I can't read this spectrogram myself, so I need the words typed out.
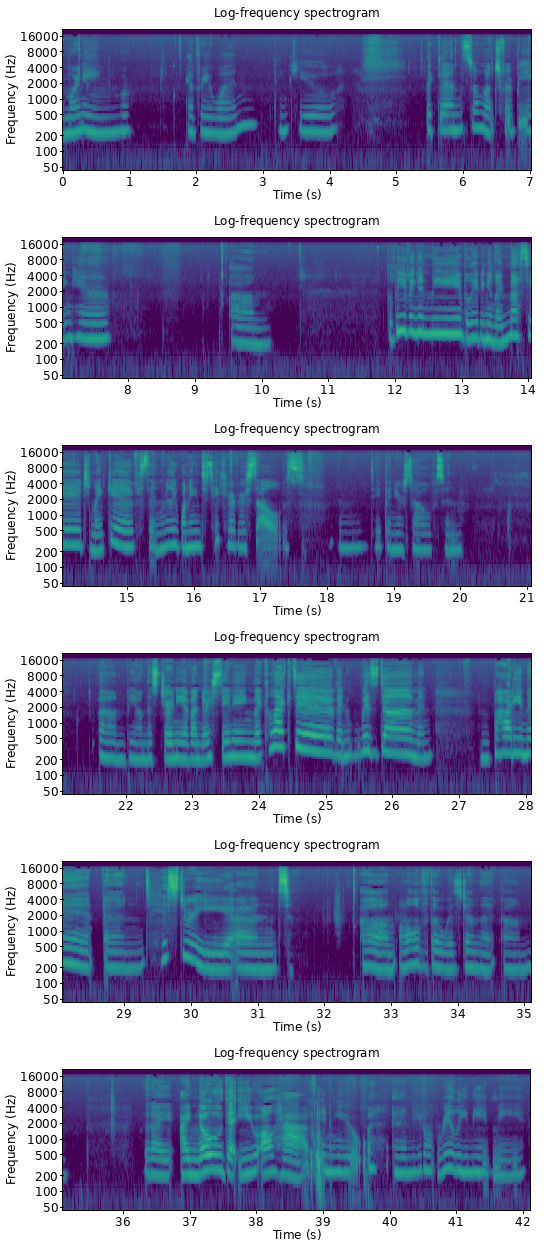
Good morning, everyone. Thank you again so much for being here. Um, believing in me, believing in my message, and my gifts, and really wanting to take care of yourselves and deepen yourselves and um, be on this journey of understanding the collective and wisdom and embodiment and history and um, all of the wisdom that um, that I I know that you all have in you, and you don't really need me,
